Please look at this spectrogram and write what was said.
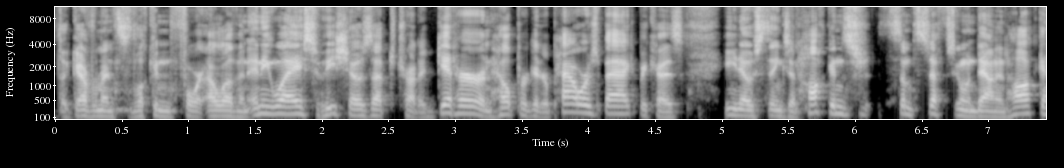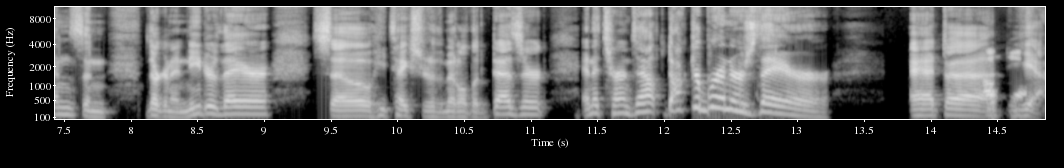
the government's looking for Eleven anyway. So he shows up to try to get her and help her get her powers back because he knows things in Hawkins. Some stuff's going down in Hawkins, and they're going to need her there. So he takes her to the middle of the desert, and it turns out Doctor Brenner's there at uh, yeah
